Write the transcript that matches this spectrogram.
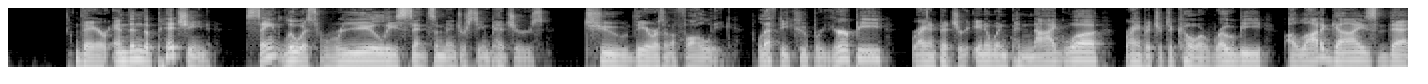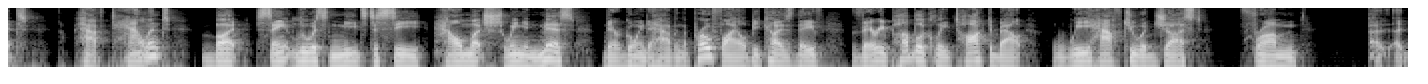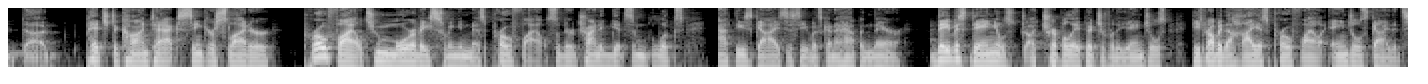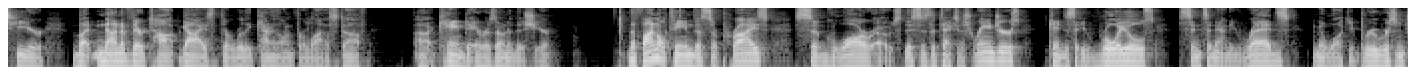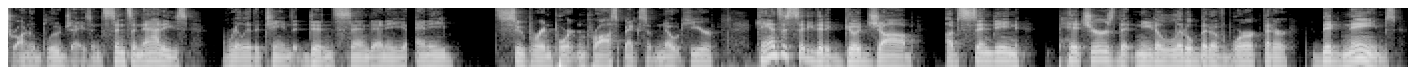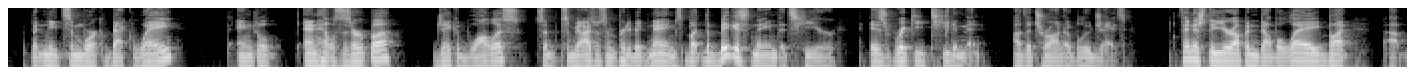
there. And then the pitching, St. Louis really sent some interesting pitchers to the Arizona Fall League. Lefty Cooper Hjerpe, right pitcher Inohan Paniagua, right pitcher Tekoah Roby, a lot of guys that have talent, but St. Louis needs to see how much swing and miss they're going to have in the profile because they've very publicly talked about we have to adjust from a, a, a pitch to contact, sinker slider profile to more of a swing and miss profile. So they're trying to get some looks at these guys to see what's going to happen there. Davis Daniels, a AAA pitcher for the Angels. He's probably the highest profile Angels guy that's here, but none of their top guys that they're really counting on for a lot of stuff uh, came to Arizona this year. The final team, the surprise Saguaros. This is the Texas Rangers, Kansas City Royals, Cincinnati Reds, Milwaukee Brewers, and Toronto Blue Jays. And Cincinnati's really the team that didn't send any any super important prospects of note here. Kansas City did a good job of sending pitchers that need a little bit of work that are big names, but need some work. Beck Way, Angel, Angel Zerpa, Jacob Wallace, some, some guys with some pretty big names. But the biggest name that's here is Ricky Tiedemann of the Toronto Blue Jays. Finished the year up in double A, but uh,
